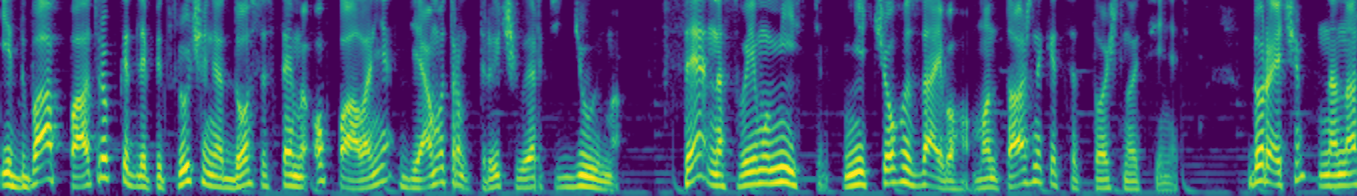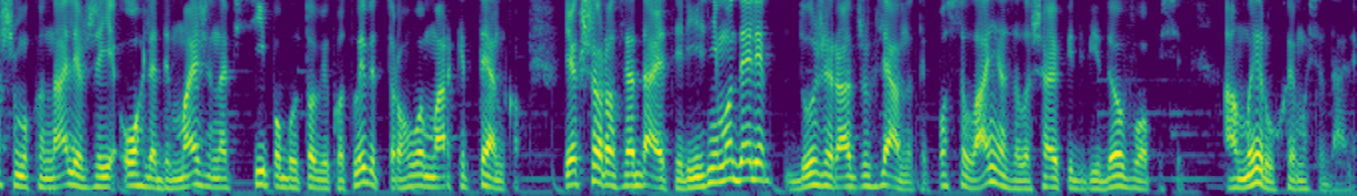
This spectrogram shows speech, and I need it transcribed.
і два патрубки для підключення до системи опалення діаметром 3 чверті дюйма. Все на своєму місці, нічого зайвого. Монтажники це точно оцінять. До речі, на нашому каналі вже є огляди майже на всі побутові котли від торгової марки Tenco. Якщо розглядаєте різні моделі, дуже раджу глянути. Посилання залишаю під відео в описі. А ми рухаємося далі.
